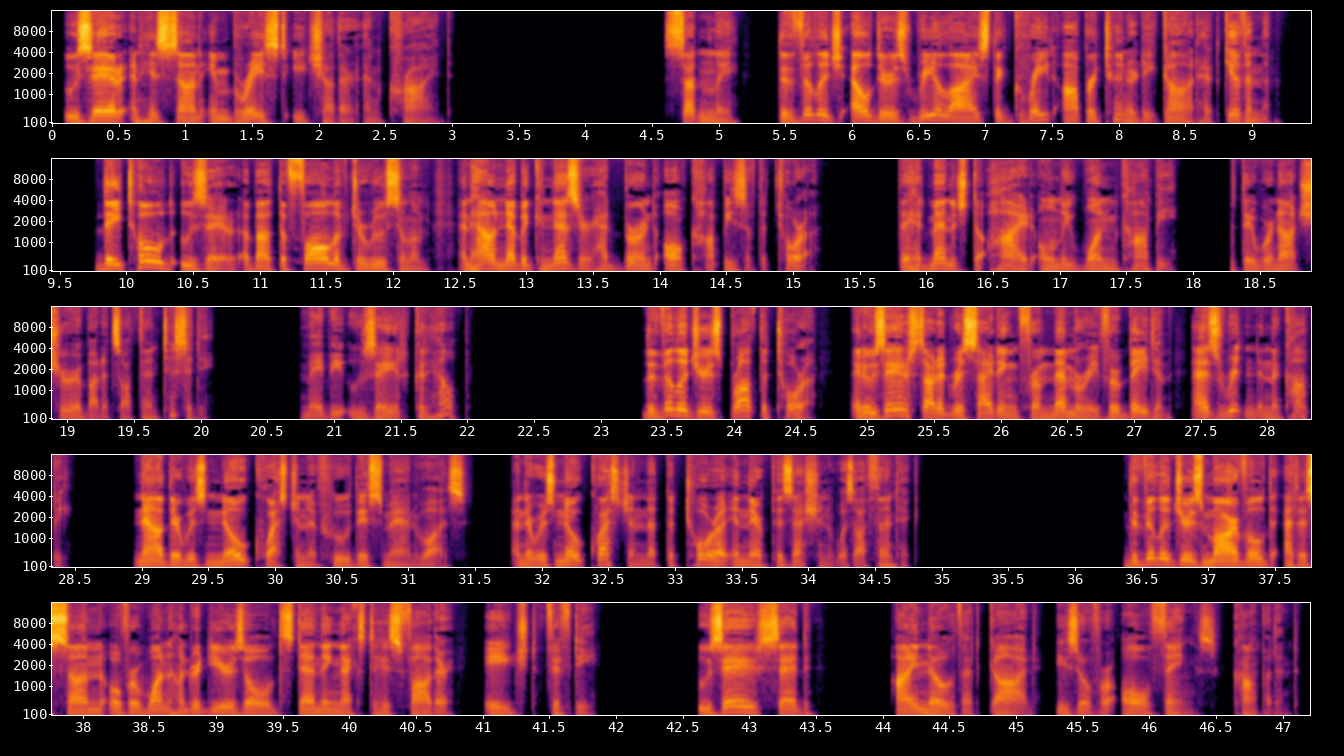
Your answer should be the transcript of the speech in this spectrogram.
Uzair and his son embraced each other and cried. Suddenly, the village elders realized the great opportunity God had given them. They told Uzair about the fall of Jerusalem and how Nebuchadnezzar had burned all copies of the Torah. They had managed to hide only one copy, but they were not sure about its authenticity. Maybe Uzair could help. The villagers brought the Torah, and Uzair started reciting from memory verbatim as written in the copy. Now there was no question of who this man was, and there was no question that the Torah in their possession was authentic. The villagers marveled at a son over 100 years old standing next to his father, aged 50. Uzair said, I know that God is over all things competent.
